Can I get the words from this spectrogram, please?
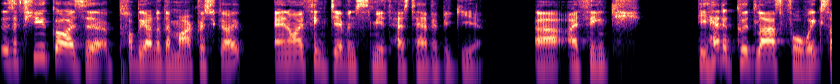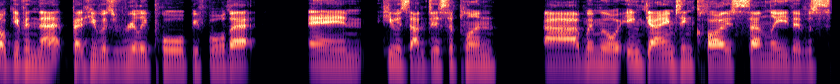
there's a few guys that are probably under the microscope, and I think Devon Smith has to have a big year. Uh, I think he had a good last four weeks. I'll give him that, but he was really poor before that, and he was undisciplined. Uh, when we were in games in close, suddenly there was,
